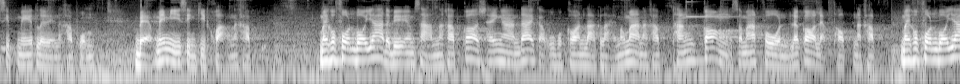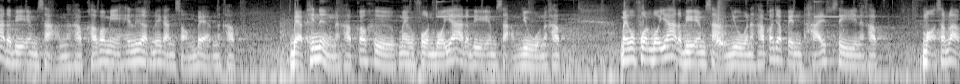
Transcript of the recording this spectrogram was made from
20 เมตรเลยนะครับผมแบบไม่มีสิ่งกีดขวางนะครับ ไมโครโฟนโบย่า WM3 นะครับก็ใช้งานได้กับอุปกรณ์หลากหลายมากๆนะครับทั้งกล้องสมาร์ทโฟน และก็แล็ปท็อปนะครับไมโครโฟนโบย่า WM3 นะครับเขาก็มีให้เลือกด้วยกัน 2 แบบนะครับแบบที่1นะครับก็คือไมโครโฟนโบย่า WM3U นะครับไมโครโฟนโบย่า WM3U นะครับก็จะเป็น Type C นะครับเหมาะสำหรับ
